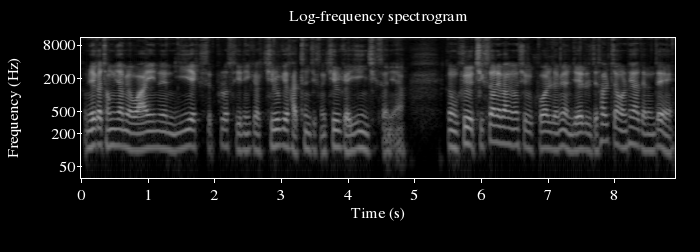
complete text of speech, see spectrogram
그럼 얘가 정리하면 y는 2x 플러스 1이니까 기울기가 같은 직선, 기울기가 2인 직선이야. 그럼 그 직선의 방정식을 구하려면 얘를 이제 설정을 해야 되는데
